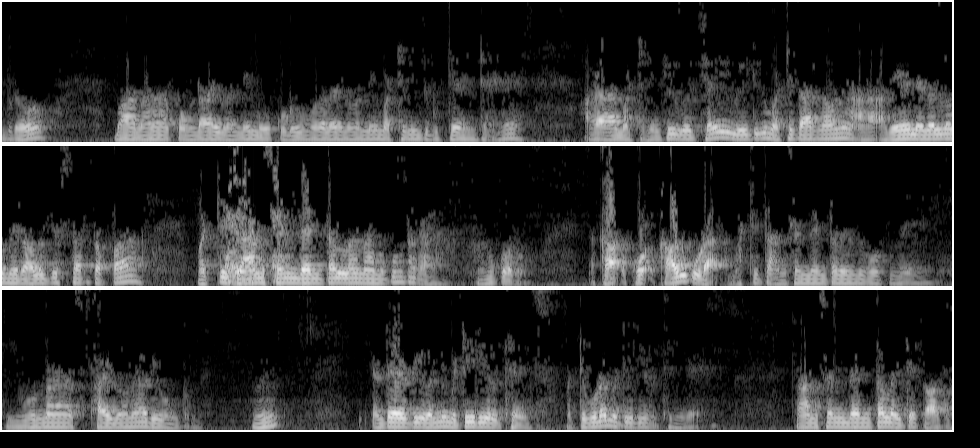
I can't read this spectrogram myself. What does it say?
ఇప్పుడు బాణ కుండ ఇవన్నీ మూకుడు మొదలైనవన్నీ మట్టి నుంచి పుట్టాయంటే ఆ మట్టి నుంచి వచ్చాయి వీటికి మట్టి కారణమని అదే లెవెల్లో మీరు ఆలోచిస్తారు తప్ప మట్టి ట్రాన్సెండెంటల్ అని అనుకుంటారా? అనుకోరు. కాదు కూడా. మట్టి ట్రాన్సెండెంటల్ ఎందుకు అవుతుంది? ఇవి ఉన్న స్థాయిలోనే అది ఉంటుంది. అంటే ఇవన్నీ మెటీరియల్ థింగ్స్. మట్టి కూడా మెటీరియల్ థింగే. ట్రాన్సెండెంటల్ అయితే కాదు.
